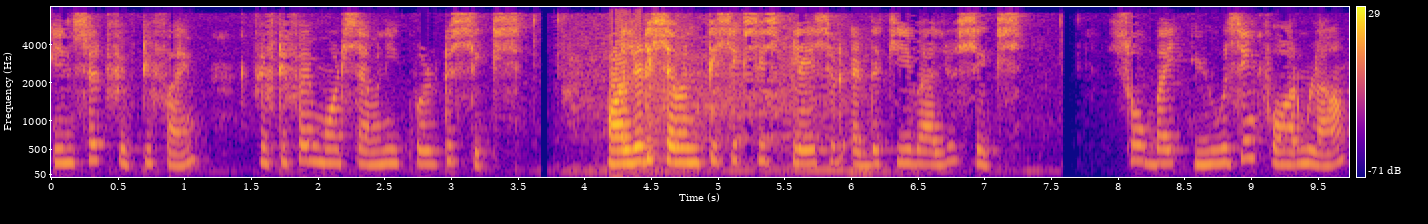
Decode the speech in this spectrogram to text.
insert 55. 55 mod 7 equal to 6. Already 76 is placed at the key value 6. So by using formula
